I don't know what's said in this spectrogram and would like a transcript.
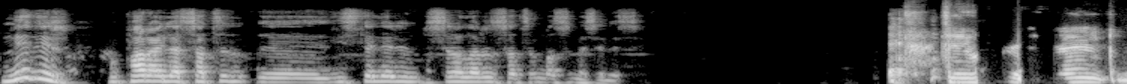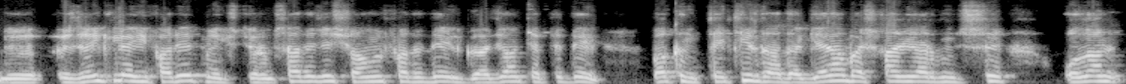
nedir bu parayla satın e, listelerin, sıraların satılması meselesi? Ceyhun Bey, ben e, özellikle ifade etmek istiyorum. Sadece Şanlıurfa'da değil, Gaziantep'te değil. Bakın Tekirdağ'da genel başkan yardımcısı olan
